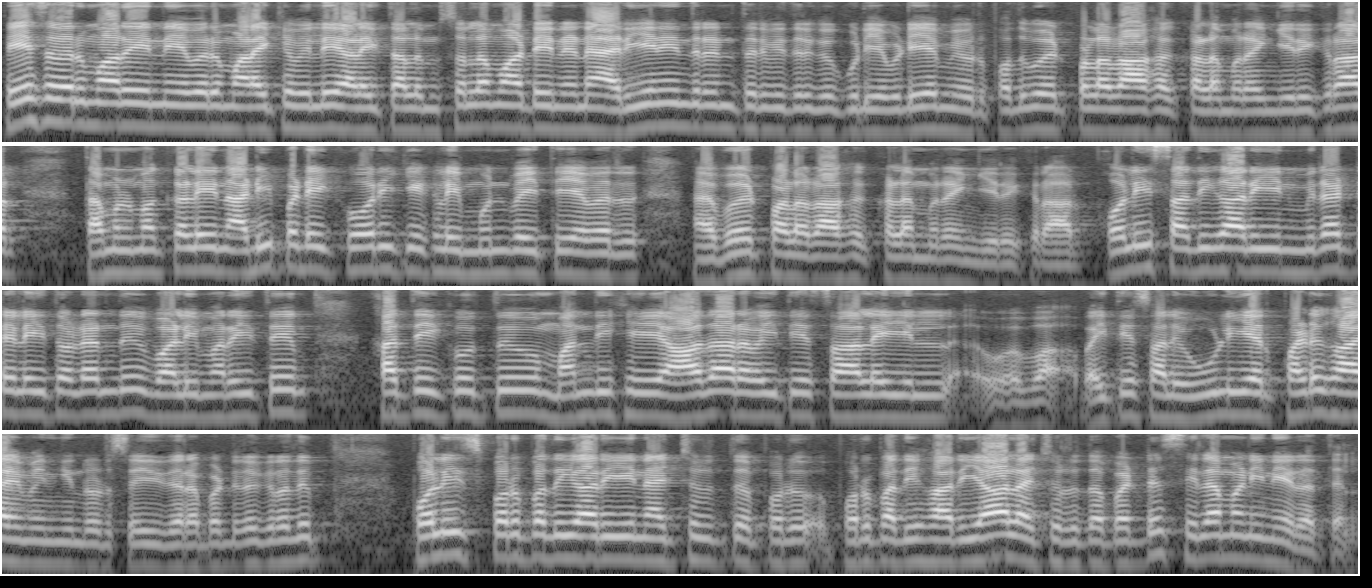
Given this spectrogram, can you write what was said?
பேச வருமாறு என்னை எவரும் அழைக்கவில்லை அழைத்தாலும் சொல்ல மாட்டேன் என அரியநேந்திரன் தெரிவித்திருக்கக்கூடிய விடயம் இவர் பொது வேட்பாளராக களமிறங்கியிருக்கிறார். தமிழ் மக்களின் அடிப்படை கோரிக்கைகளை முன்வைத்து அவர் வேட்பாளராக வேட்பாளராக களமிறங்கியிருக்கிறார். போலீஸ் அதிகாரியின் மிரட்டலை தொடர்ந்து வழிமறைத்து கத்தை கூத்து மந்திகை ஆதார வைத்தியசாலையில் வ- வைத்தியசாலை ஊழியர் படுகாயம் என்கின்ற ஒரு செய்தி தரப்பட்டிருக்கிறது. போலீஸ் பொறுப்பதிகாரியின் அச்சுறுத்த பொறுப்பதிகாரியால் அச்சுறுத்தப்பட்டு சில மணி நேரத்தில்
